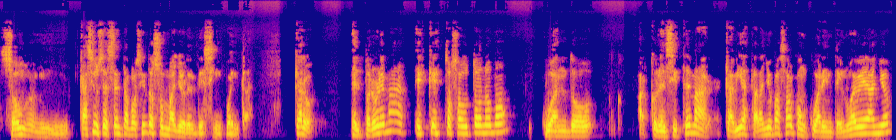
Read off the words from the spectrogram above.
Son, casi un 60% son mayores de 50. Claro, el problema es que estos autónomos, cuando con el sistema que había hasta el año pasado, con 49 años,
